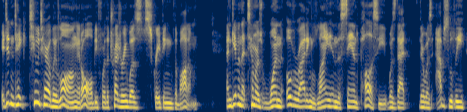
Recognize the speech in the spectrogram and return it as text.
It didn't take too terribly long at all before the treasury was scraping the bottom. And given that Timur's one overriding line in the sand policy was that there was absolutely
